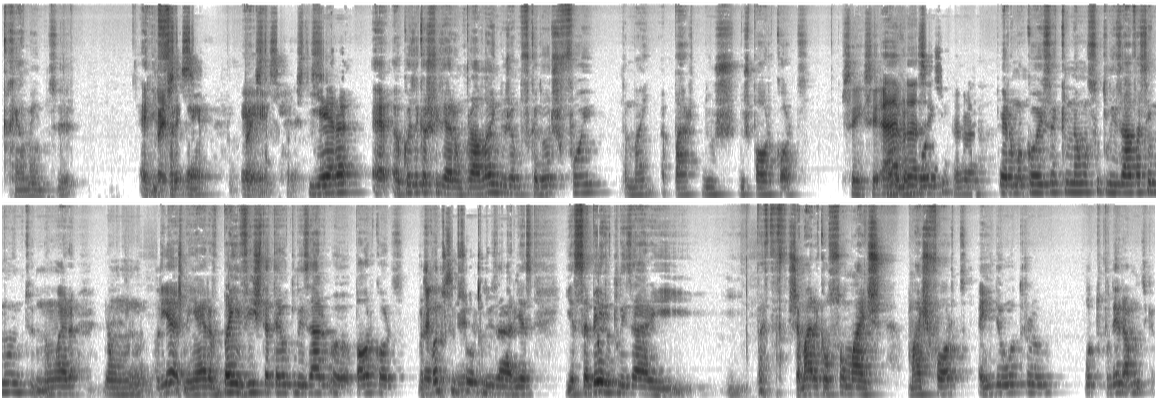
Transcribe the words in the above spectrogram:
que realmente é diferente. É, e era a, a, coisa que eles fizeram para além dos amplificadores foi também a parte dos, dos power chords. Sim, sim. Ah, é verdade, coisa, sim, é verdade. Era uma coisa que não se utilizava assim muito. Não era, não, aliás, nem era bem visto até utilizar uh, power chords. Mas é quando se começou a utilizar e a, e a saber utilizar e, e, para chamar aquele som mais, mais forte, aí deu outro, outro poder à música.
